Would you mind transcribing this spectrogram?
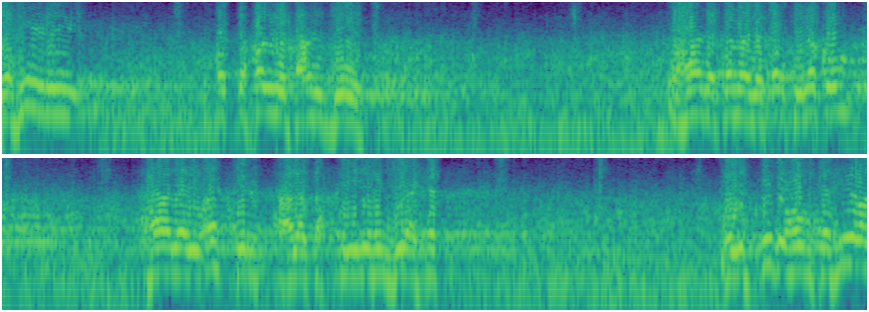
كثير التخلف عن الدروس. وهذا كما ذكرت لكم هذا يؤثر على تحصيلهم بلا شك. ويفقدهم كثيرا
